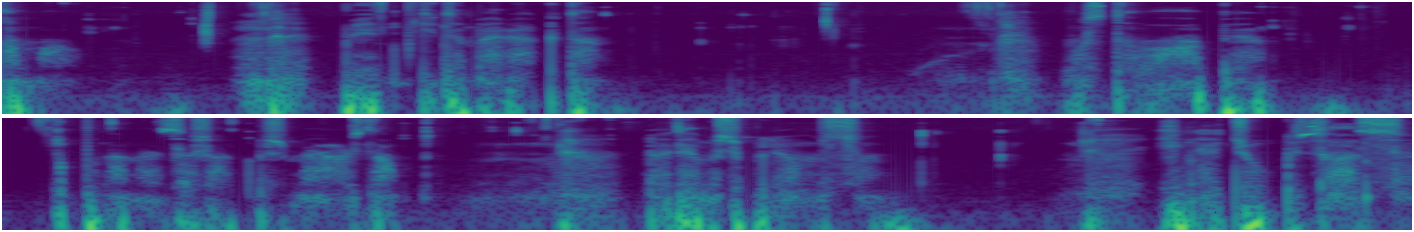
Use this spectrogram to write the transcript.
Ama benimki de meraktan. Mustafa abi mesaj atmış meğersem. Ne demiş biliyor musun? Yine çok güzelsin.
